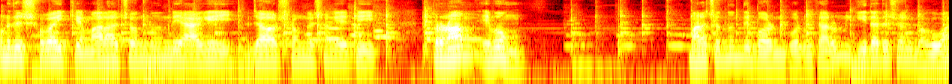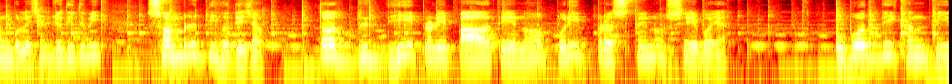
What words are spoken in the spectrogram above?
ওনাদের সবাইকে মালা চন্দন দিয়ে আগেই যাওয়ার সঙ্গে সঙ্গে এটি প্রণাম এবং মালা চন্দন দিয়ে বরণ করবে। কারণ গীতাদের সঙ্গে ভগবান বলেছেন, যদি তুমি সমৃদ্ধি হতে চাও তদ্বৃদ্ধি পরিপাতেন পরিপ্রশ্নেন সেবয়া। উপদ্দিখন্তি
